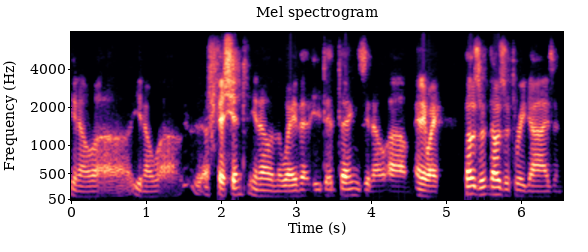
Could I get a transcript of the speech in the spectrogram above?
you know, uh, you know, uh, efficient, you know, in the way that he did things. You know, um, anyway, those are those are three guys, and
